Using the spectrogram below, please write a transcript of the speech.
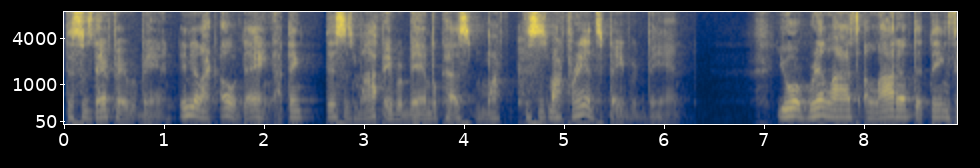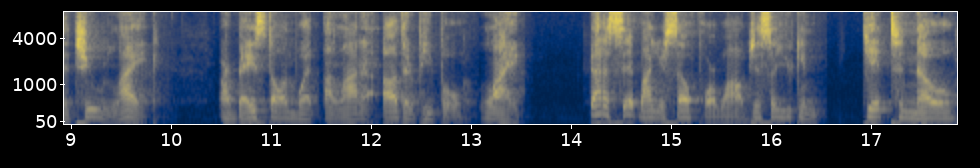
this is their favorite band. Then you're like, oh dang, I think this is my favorite band because my this is my friend's favorite band. You'll realize a lot of the things that you like are based on what a lot of other people like. You gotta sit by yourself for a while just so you can get to know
